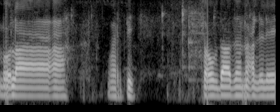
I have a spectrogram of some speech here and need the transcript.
बोला, वरती चौदा जण आलेले.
